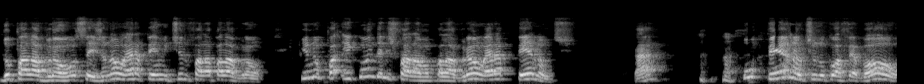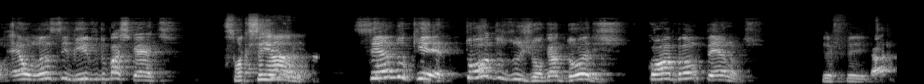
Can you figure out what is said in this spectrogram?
do palavrão, ou seja, não era permitido falar palavrão. E, no, e quando eles falavam palavrão, era pênalti. Tá? O pênalti no corfebol é o lance livre do basquete. Só que sem aro. Sendo que todos os jogadores cobram pênalti. Perfeito. Tá?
